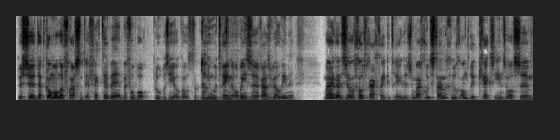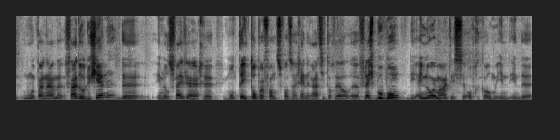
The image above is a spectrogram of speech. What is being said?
Dus eh, dat kan wel een verrassend effect hebben. Hè? Bij voetbalploegen zie je ook wel eens dat de Ja. nieuwe trainer opeens uh, gaan ze wel winnen. Maar dat is wel een groot vraagteken trainers. Maar goed, er staan genoeg andere cracks in. Zoals, uh, noem een paar namen. Fado Duchesne, de inmiddels vijfjarige Monté-topper van, van zijn generatie toch wel. Uh, Flash Bourbon, die enorm hard is uh, opgekomen in, in, de,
